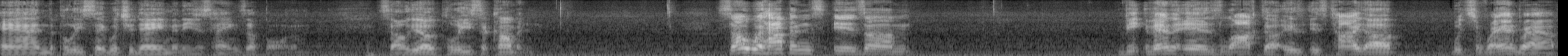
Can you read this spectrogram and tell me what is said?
and the police say, "What's your name?" and he just hangs up on them. So you know, the police are coming. So what happens is, um, Vanna is locked up, is, is tied up with saran wrap,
